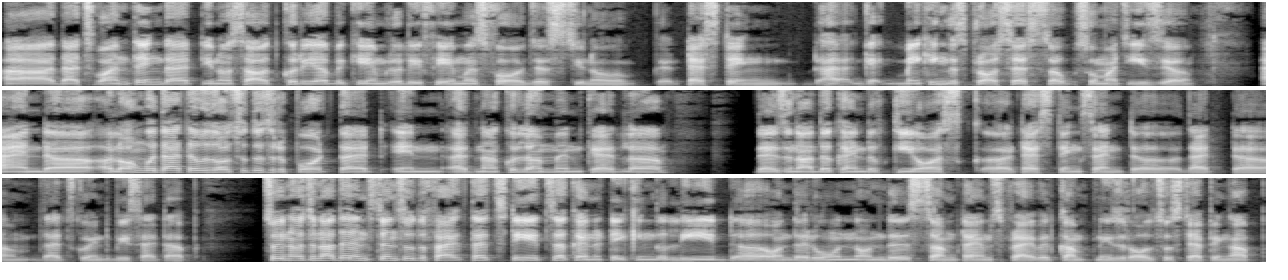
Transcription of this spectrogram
uh, that's one thing that you know South Korea became really famous for, just you know testing, get, making this process so so much easier. And uh, along with that, there was also this report that in Ernakulam in Kerala, there's another kind of kiosk uh, testing center that um, that's going to be set up. So you know, it's another instance of the fact that states are kind of taking the lead uh, on their own on this. Sometimes private companies are also stepping up.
